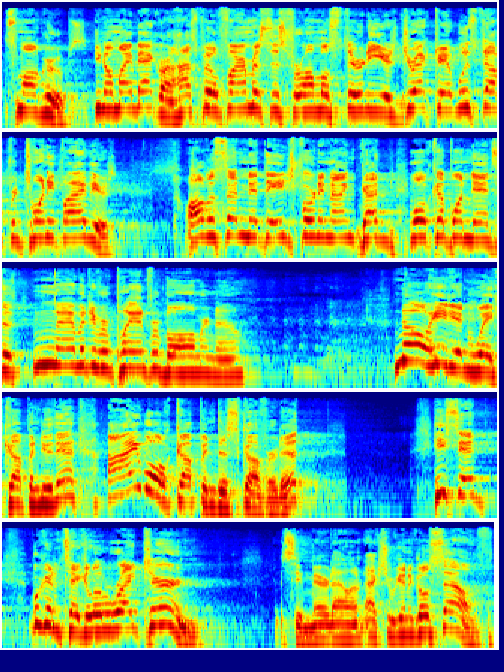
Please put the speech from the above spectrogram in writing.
Small groups. You know my background. Hospital pharmacist for almost 30 years. Director at Woodstock for 25 years. All of a sudden at the age 49, God woke up one day and says, mm, I have a different plan for Balmer now. No, he didn't wake up and do that. I woke up and discovered it. He said, we're going to take a little right turn. Let's see, Merritt Island. Actually, we're going to go south.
